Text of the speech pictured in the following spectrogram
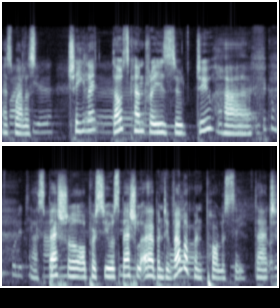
as well as Chile. Those countries who do have a special or pursue a special urban development policy that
